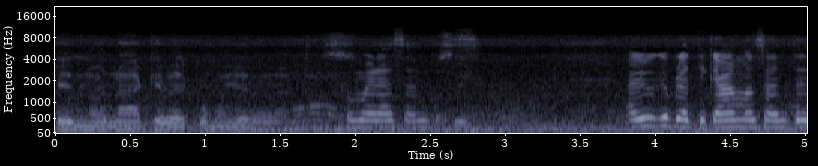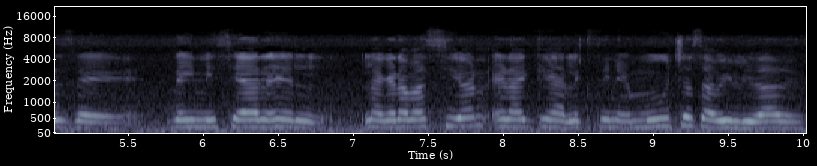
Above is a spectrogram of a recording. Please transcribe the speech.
que no nada que ver como yo era antes. como eras antes. Sí. Algo que platicábamos antes de, de iniciar el- la grabación era que Alex tiene muchas habilidades,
